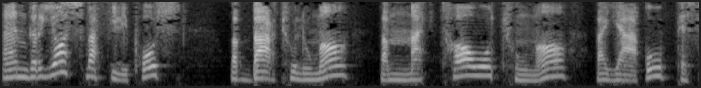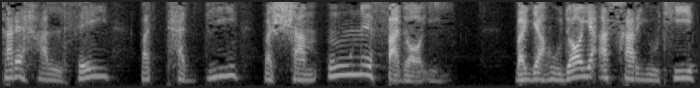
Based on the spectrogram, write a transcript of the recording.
اندریاس و فیلیپوس و برتولوما و متا و توما و یعقوب پسر حلفی و تدی و شمعون فدایی و یهودای اسخریوتی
